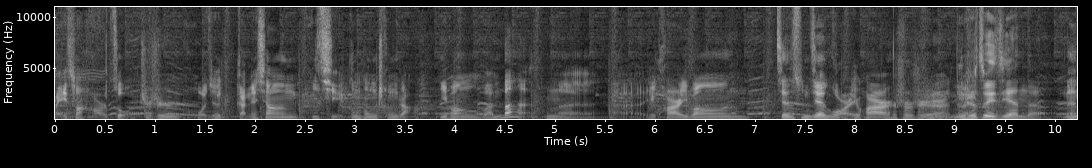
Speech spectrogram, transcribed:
没算好好做，只是我觉得感觉像一起共同成长，一帮玩伴，嗯呃呃一块儿一帮尖孙坚果一块儿，是不是？嗯你是最尖的，那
